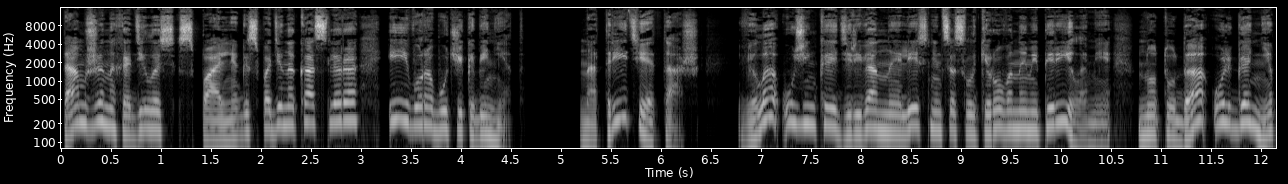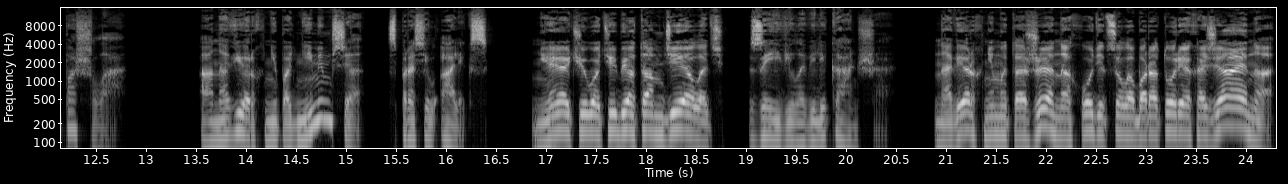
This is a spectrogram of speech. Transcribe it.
Там же находилась спальня господина Каслера и его рабочий кабинет. На третий этаж вела узенькая деревянная лестница с лакированными перилами, но туда Ольга не пошла. «А наверх не поднимемся?» — спросил Алекс. «Нечего тебе там делать», — заявила великанша. На верхнем этаже находится лаборатория хозяина,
